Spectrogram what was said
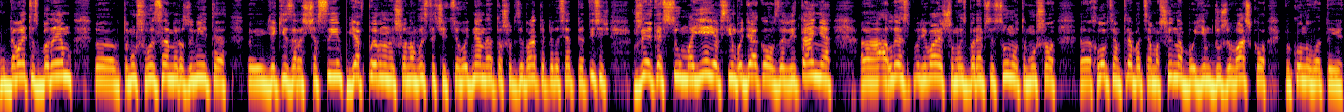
Давайте зберемо, е, тому що ви самі розумієте, е, які зараз часи. Я впевнений, що нам вистачить цього дня на те, щоб зібрати 55 тисяч. Вже якась сума є. Я всім подякував за вітання. Е, Але сподіваюся, що ми зберемо всю суму, тому що хлопцям треба ця машина, бо їм дуже важко виконувати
